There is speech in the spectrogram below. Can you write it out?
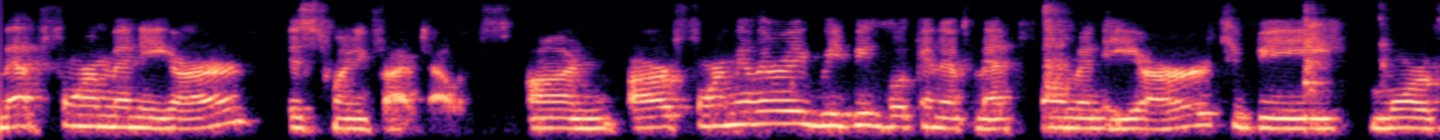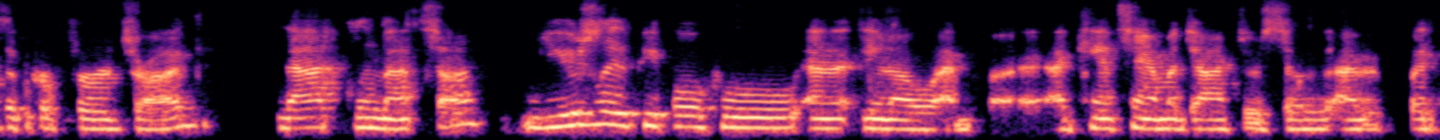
Metformin ER is $25. On our formulary, we'd be looking at metformin ER to be more of the preferred drug, not Glumetza. Usually, the people who, and you know, I'm, I can not say I'm a doctor, so I, but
